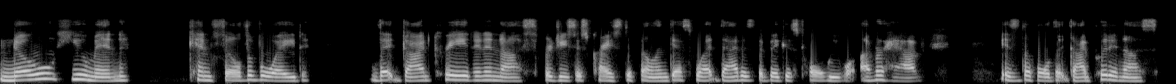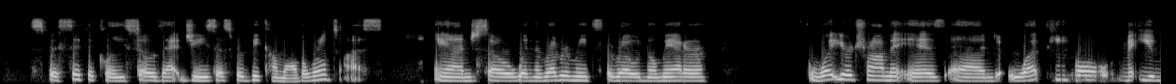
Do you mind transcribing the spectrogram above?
no human can fill the void that God created in us for Jesus Christ to fill. And guess what? That is the biggest hole we will ever have is the hole that God put in us specifically so that Jesus would become all the world to us. And so when the rubber meets the road, no matter what your trauma is and what people you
